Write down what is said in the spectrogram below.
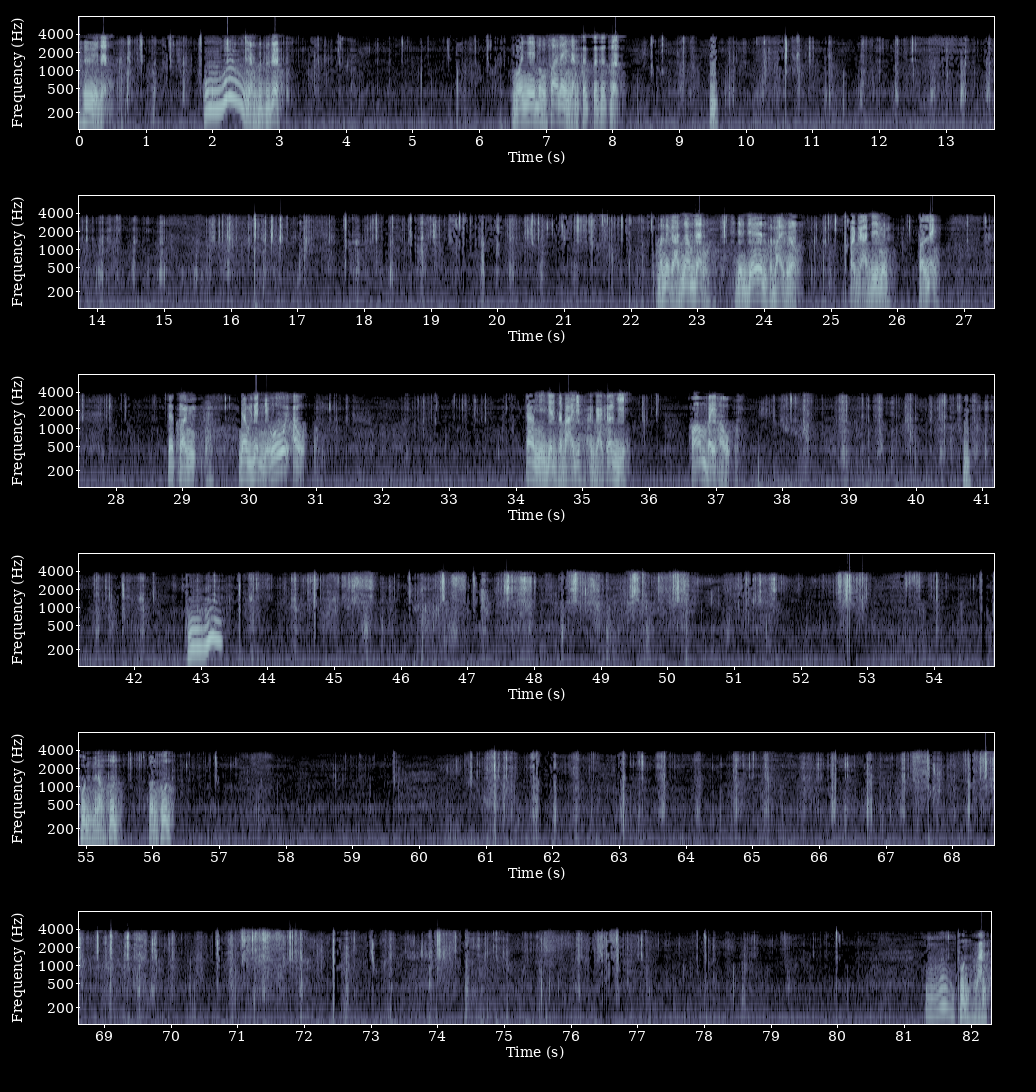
เฮ้ยเด็ด อืมหยำกึกๆเลยหัวใหญ่บังไฟเลยหยำกึกๆๆเลยอืมบรรยากาศย่ำแดงเย็นๆสบายเพียงอากาศดีมันตอนเร่ง แต่ตอนย่ำเว้นเนี่ยโอ้ย เอาถ้า các em nhìn trên tờ bài chứ, anh cài có gì? Khóm bay hậu. Thun mình thun? Tuần thun. ทุนหวาน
